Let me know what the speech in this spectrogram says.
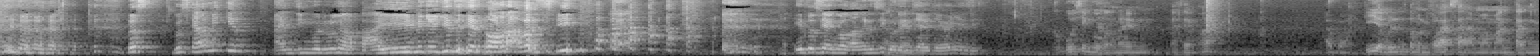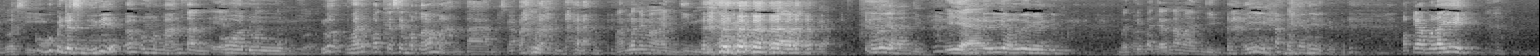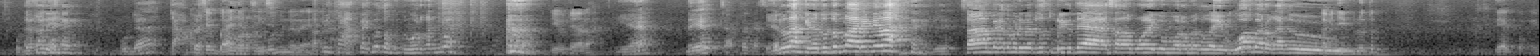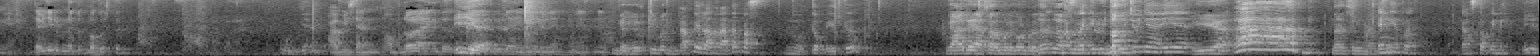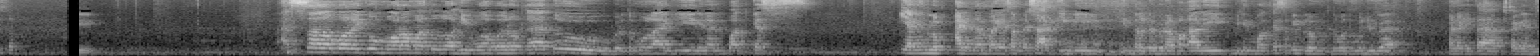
Terus gue sekarang mikir anjing gue dulu ngapain kayak gitu ya norak banget sih. Itu sih yang gue kangen sih godain cewek-ceweknya sih. Ke gue sih gue kangenin SMA. Apa? Iya bener teman kelas sama mantan gue sih. kok gue beda sendiri ya oh sama mantan Iya, oh aduh mantan gua. lu kemarin podcast yang pertama mantan sekarang mantan Mantan emang anjing. Enggak, enggak. Lu yang anjing. iya. iya lu yang anjing Berarti pacaran sama anjing. Iya, kan itu. oke apa lagi udah kali ya Udah. capek Harusnya banyak sih sebenarnya. tapi capek gue tau tenggorokan gue Ya udahlah. iya udah ya Capek kasih. ya udahlah kita tutup lah hari ini lah Iya. sampai ketemu di episode berikutnya assalamualaikum warahmatullahi wabarakatuh Tapi jadi penutup. Ya kok ini. ya. Tapi jadi penutup bagus tuh. Hujan. Abisan obrolan gitu. Iya. Udah ini udah. ini, ini. nggak ngerti man Tapi rata-rata pas nutup itu nggak ada assalamualaikum warahmatullahi pas wabarakatuh lagi Blak. lucu-lucunya iya. iya ah langsung mati Eh, ini apa? Yang stop ini. iya stop Assalamualaikum warahmatullahi wabarakatuh Bertemu lagi dengan podcast Yang belum ada namanya sampai saat ini Kita udah berapa kali bikin podcast Tapi belum ketemu-temu juga Karena kita pengen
